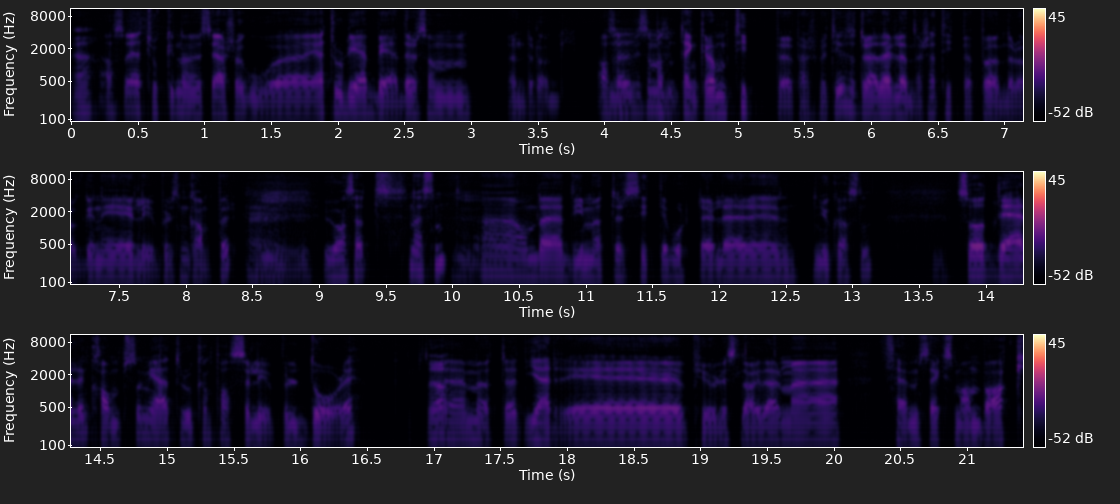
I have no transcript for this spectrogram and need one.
Ja. Altså, jeg tror ikke nødvendigvis de er så gode Jeg tror de er bedre som underdog. Altså, Mm. Hvis man tenker om tippeperspektiv, så tror jeg det lønner seg å tippe på underdogen i Liverpools kamper. Mm. Uansett, nesten. Mm. Uh, om det de møter City borte eller Newcastle. Mm. Så det er en kamp som jeg tror kan passe Liverpool dårlig. Ja. Uh, møte et gjerrig Pulis-lag der med fem-seks mann bak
